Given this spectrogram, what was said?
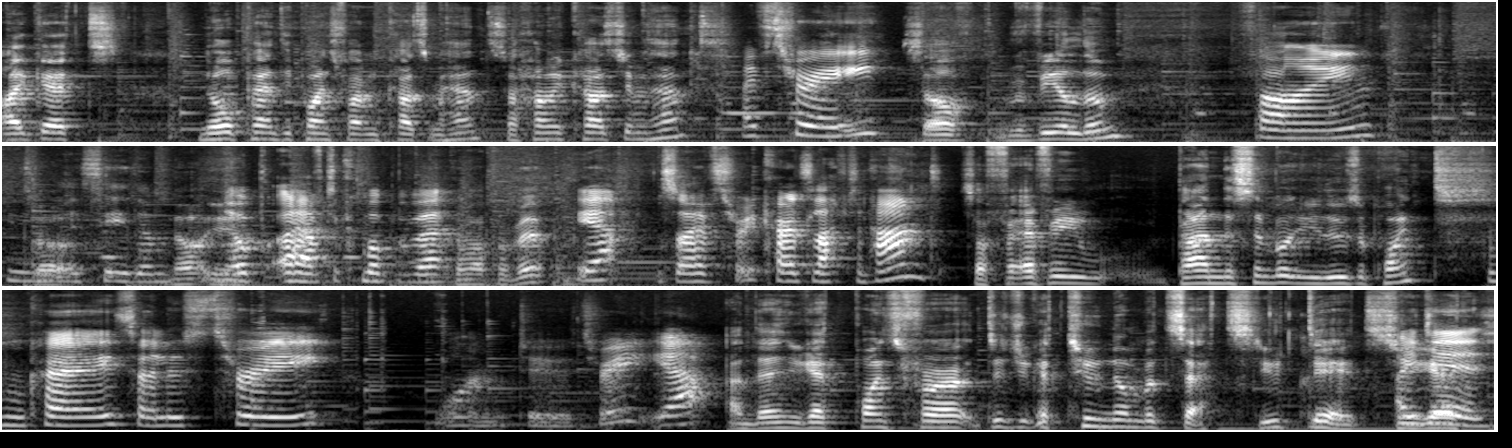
I get no penalty points for having cards in my hand. So how many cards do you have in hand? I have three. So reveal them. Fine. You So, see them. no, you- Nope, I have to come up a bit. Come up a bit. Yeah, so I have three cards left in hand. So for every panda symbol, you lose a point. Okay, so I lose three. One, two, three. Yeah, And then you get points for. Did you get two numbered sets? You did. So I you get did.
